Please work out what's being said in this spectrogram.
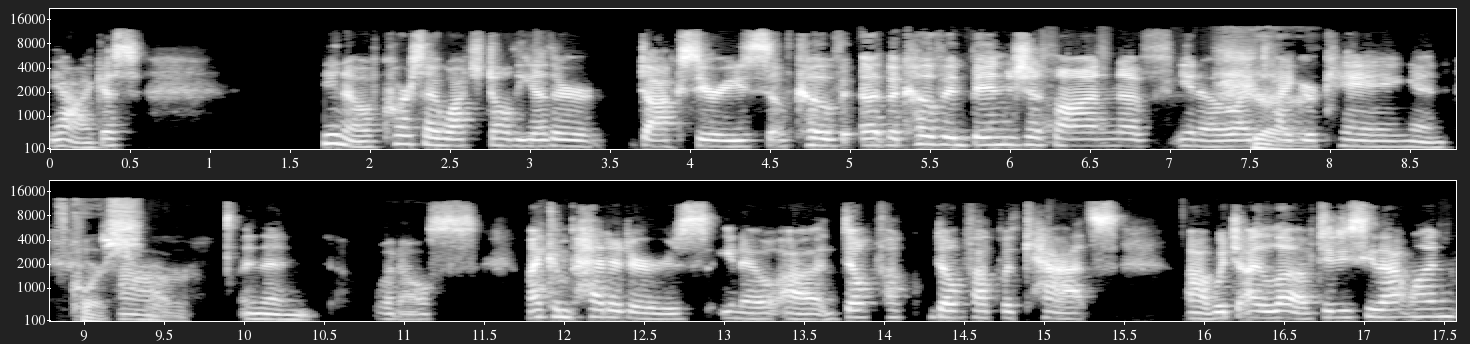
yeah i guess you know of course i watched all the other doc series of covid uh, the covid binge-a-thon of you know like Sure. tiger king and Of course. um, and then what else? My competitors you know uh, don't fuck don't fuck with cats uh, which i love did you see that one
